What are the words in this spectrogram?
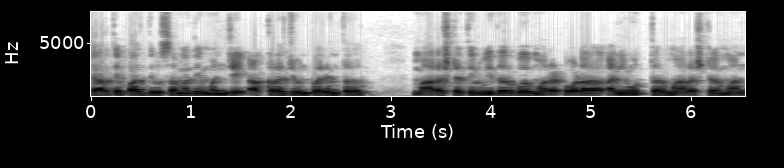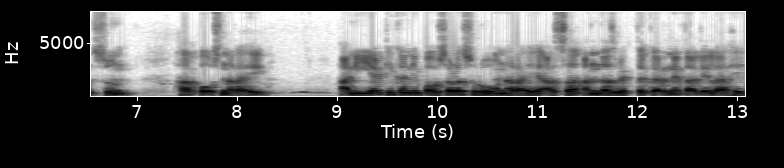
चार ते पाच दिवसामध्ये म्हणजे अकरा जूनपर्यंत महाराष्ट्रातील विदर्भ मराठवाडा आणि उत्तर महाराष्ट्र मान्सून हा पोहोचणार आहे. आणि या ठिकाणी पावसाळा सुरू होणार आहे असा अंदाज व्यक्त करण्यात आलेला आहे.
